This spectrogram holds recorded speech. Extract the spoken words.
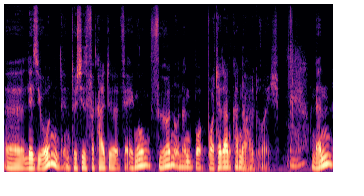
äh, Läsion, durch diese verkalkte Verengung führen und dann bohrt er da einen Kanal durch. Mhm. Und dann,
